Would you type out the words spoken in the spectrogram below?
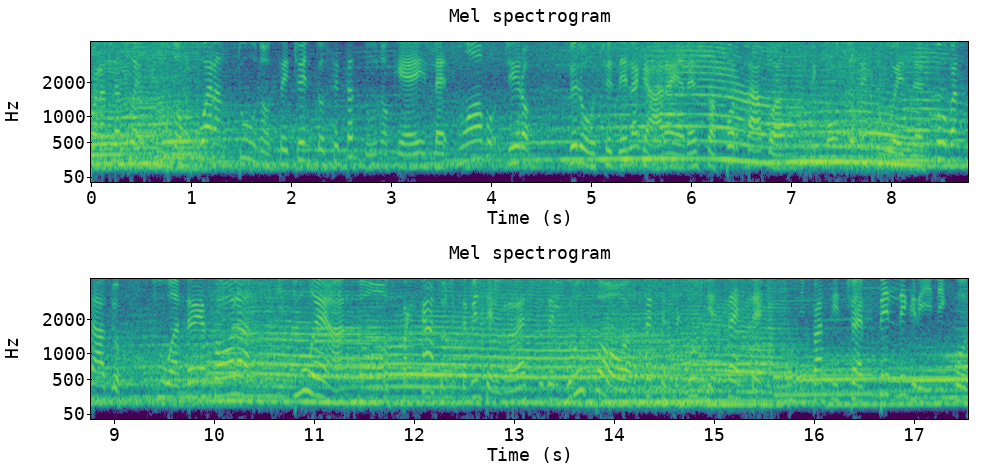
1.42 1.41 671 che è il nuovo giro veloce della gara e adesso ha portato a secondo e due il suo vantaggio su Andrea Cola i due hanno staccato nettamente il resto del gruppo 7 secondi e 7 infatti c'è Pellegrini con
